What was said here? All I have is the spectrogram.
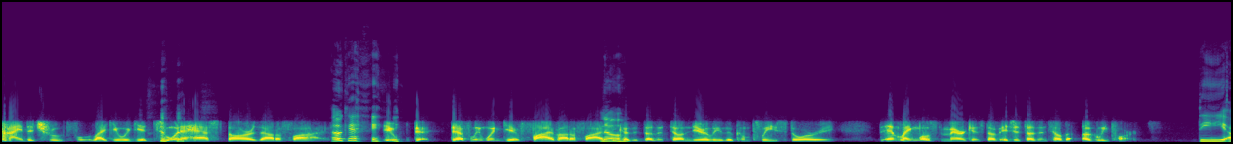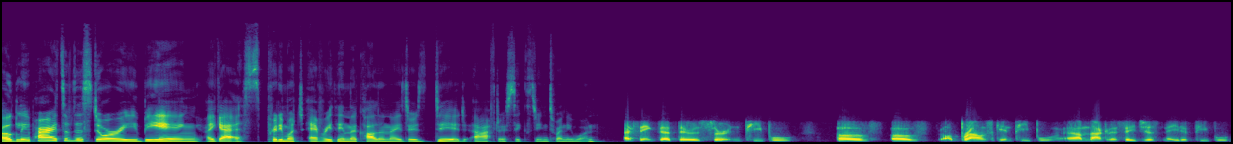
kind of truthful. Like it would get two and a half stars out of five. Okay. It de- definitely wouldn't get five out of five No. because it doesn't tell nearly the complete story. And like most American stuff, it just doesn't tell the ugly parts. The ugly parts of the story being, I guess, pretty much everything the colonizers did after 1621. I think that there's certain people of of brown skinned people, I'm not going to say just native people,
